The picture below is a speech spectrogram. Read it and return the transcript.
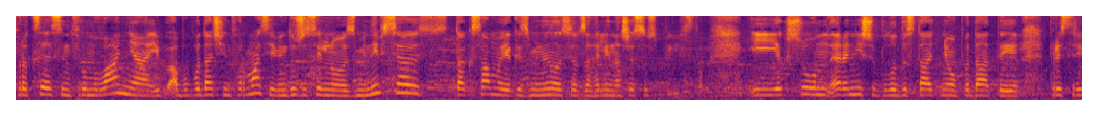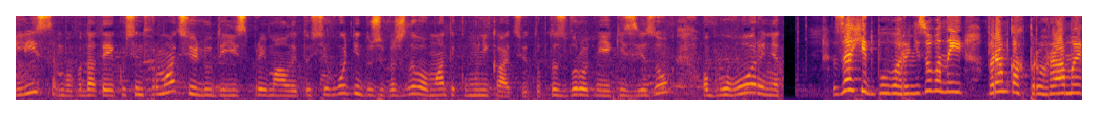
Процес інформування або подачі інформації він дуже сильно змінився, так само як і змінилося взагалі наше суспільство. І якщо раніше було достатньо подати прес-реліз або подати якусь інформацію, люди її сприймали, то сьогодні дуже важливо мати комунікацію, тобто зворотній якийсь зв'язок, обговорення. Захід був організований в рамках програми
